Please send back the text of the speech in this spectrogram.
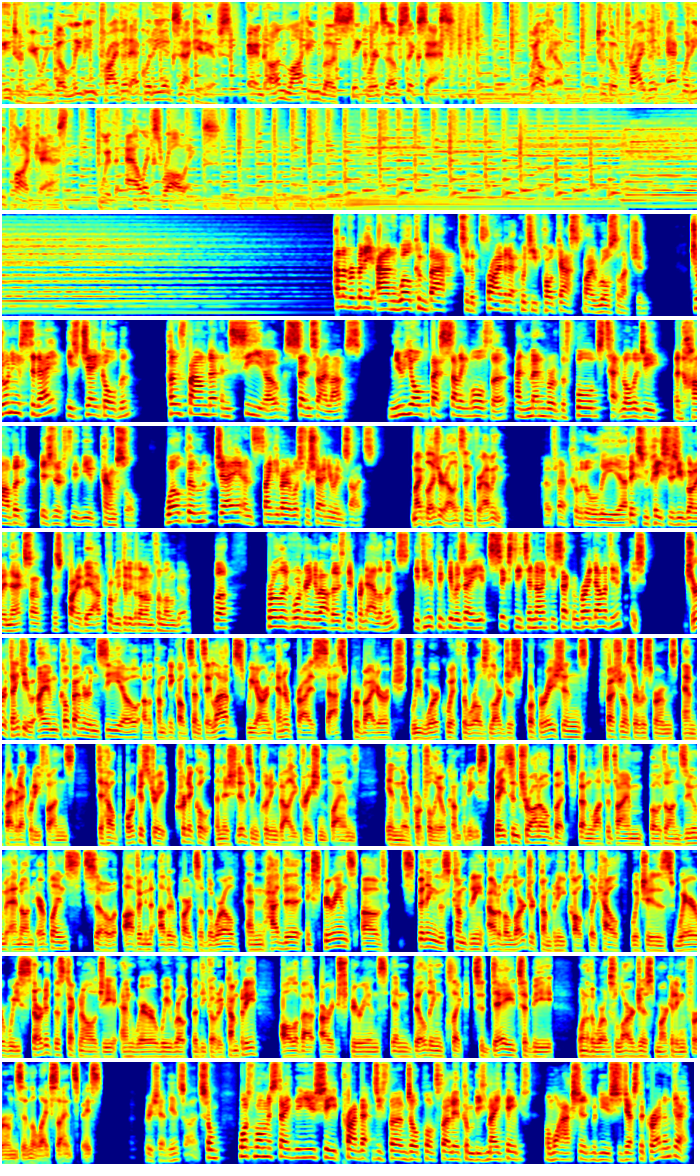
interviewing the leading private equity executives and unlocking the secrets of success. Welcome to the Private Equity Podcast with Alex Rawlings. Hello, everybody, and welcome back to the Private Equity Podcast by Raw Selection. Joining us today is Jay Goldman, co founder and CEO of Sensei Labs, New York best-selling author, and member of the Forbes Technology and Harvard Business Review Council. Welcome, Jay, and thank you very much for sharing your insights. My pleasure, Alex. Thanks for having me. Hopefully, I covered all the uh, bits and pieces you've got in there, because there's quite a bit. I probably could have gone on for longer. But for all those wondering about those different elements, if you could give us a 60 to 90 second breakdown, if you please. Sure. Thank you. I am co-founder and CEO of a company called Sensei Labs. We are an enterprise SaaS provider. We work with the world's largest corporations, professional service firms, and private equity funds to help orchestrate critical initiatives, including value creation plans in their portfolio companies. Based in Toronto, but spend lots of time both on Zoom and on airplanes. So often in other parts of the world and had the experience of spinning this company out of a larger company called Klick Health, which is where we started this technology and where we wrote the Decoded Company, all about our experience in building Klick today to be one of the world's largest marketing firms in the life science space. Appreciate the insight. So what's one mistake that you see private equity firms or portfolio companies making and what actions would you suggest to correct them, Jay?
